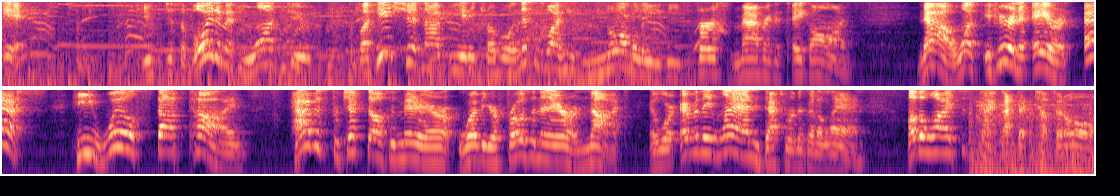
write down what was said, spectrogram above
it. You can just avoid him if you want to, but he should not be any trouble. And this is why he's normally the first Maverick to take on. Now, if you're in an A or an S, he will stop time have his projectiles in midair, whether you're frozen in air or not, and wherever they land, that's where they're going to land. Otherwise, this guy's not that tough at all.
